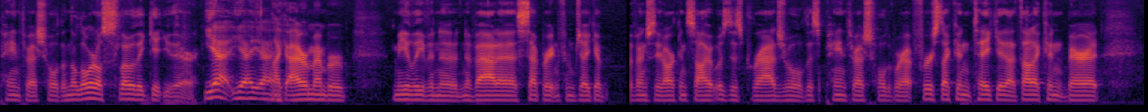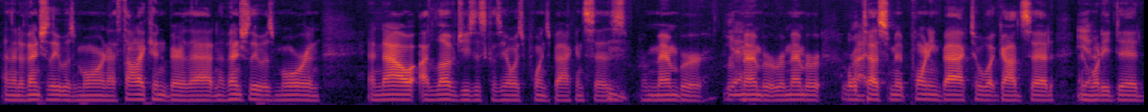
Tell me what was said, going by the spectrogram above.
pain threshold, and the Lord will slowly get you there. Yeah. Yeah. Yeah. Like I remember me leaving to Nevada, separating from Jacob, eventually at Arkansas. It was this gradual, this pain threshold where at first I couldn't take it, I thought I couldn't bear it, and then eventually it was more, and I thought I couldn't bear that, and eventually it was more, and and now I love Jesus because he always points back and says, "Remember, Hmm. Yeah. remember, remember." Old Right. Testament, pointing back to what God said and Yeah. what He did.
